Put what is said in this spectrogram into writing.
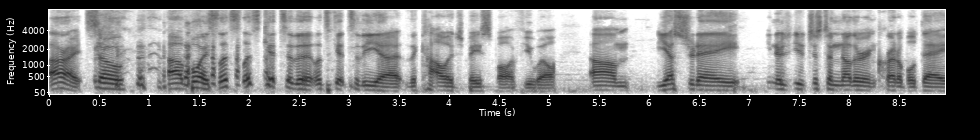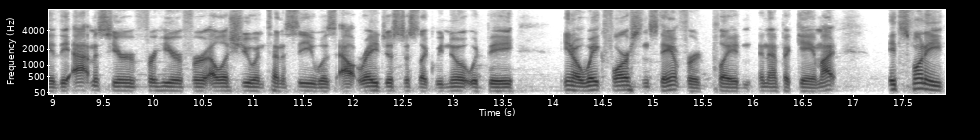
All right, so uh, boys, let's let's get to the let's get to the uh, the college baseball, if you will. Um, yesterday, you know, just another incredible day. The atmosphere for here for LSU and Tennessee was outrageous, just like we knew it would be. You know, Wake Forest and Stanford played an epic game. I, it's funny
